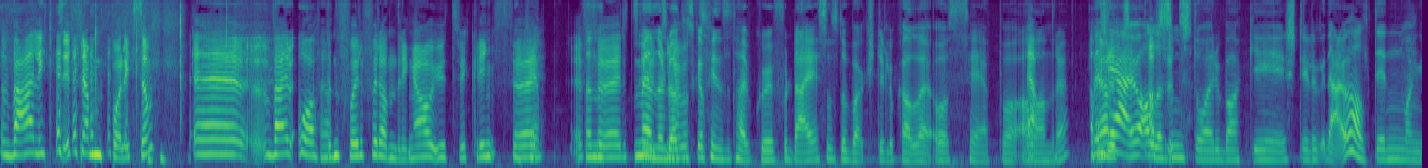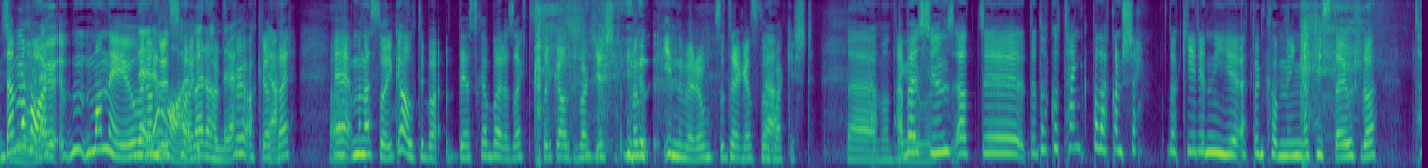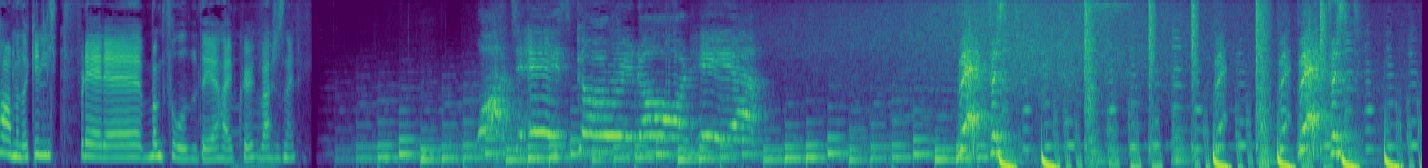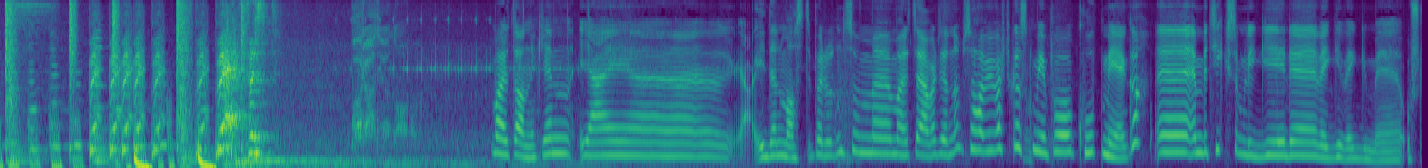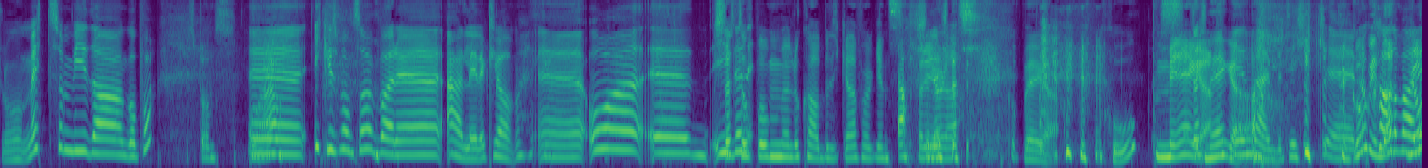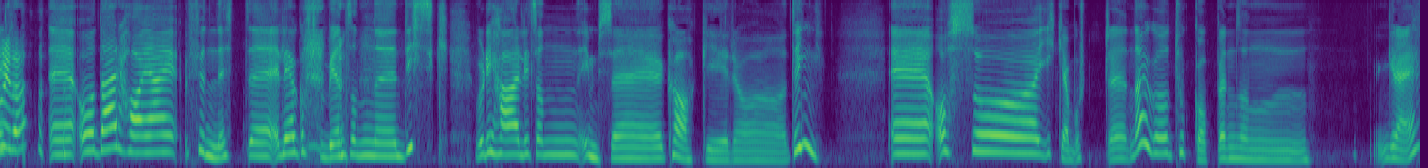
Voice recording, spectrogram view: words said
Vær litt frempå, liksom. Eh, vær åpen for forandringer og utvikling før, Ok. Eh, Men før Mener du at det skal finnes et Hype Crew for deg som står bakerst i lokalet og ser på alle Ja. andre? Men det er jo alle absolutt. som står bak i stil. Det er jo alltid mange De som gjør det. jo, man er jo Dere hverandres har hverandre. Hype Crew akkurat Ja. der. Eh, men jeg står ikke alltid ba Det skal jeg bare ha sagt. Jeg står ikke alltid bakerst. Men innimellom så trenger jeg å stå Ja. bakerst. Det er, Jeg bare syns at uh, det er noe å tenke på, da, kanskje. Dere nye up and coming artister i Oslo. Ta med dere litt flere mangfoldige hype crew, vær så snill. What is going on here? Breakfast. Marit og Anniken. Jeg, eh, ja, I den masterperioden som eh, Marit og jeg har vært gjennom, så har vi vært ganske mye på Coop Mega. Eh, en butikk som ligger vegg i vegg med Oslo Met, som vi da går på. Spons. Eh, ikke sponsa, bare ærlig reklame. Eh, og eh, i Støtt den opp om lokalbutikker, folkens. Absolutt. Mega. Coop? Mega. Støtt Mega. din nærbutikk. Eh, lokale varer. middag. Eh, og der har jeg funnet eh, Eller jeg har gått forbi en sånn eh, disk hvor de har litt sånn ymse kaker og ting. Eh, og så gikk jeg bort en dag og tok opp en sånn greie.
